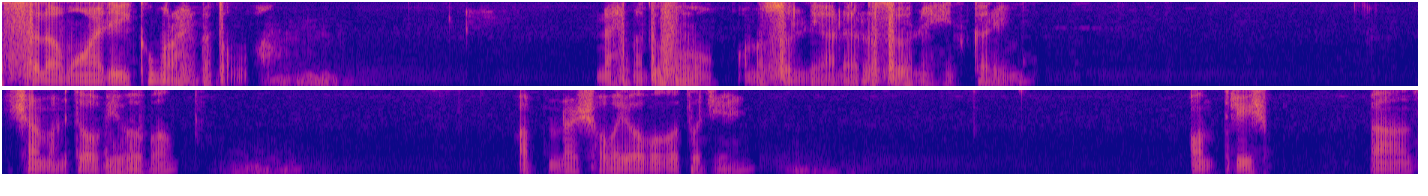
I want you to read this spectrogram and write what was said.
আসসালামু আলাইকুম রহমতুল্লাহ। অনুসল্লি আলা করিম সম্মানিত অভিভাবক, আপনারা সবাই অবগত যে উনত্রিশ পাঁচ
